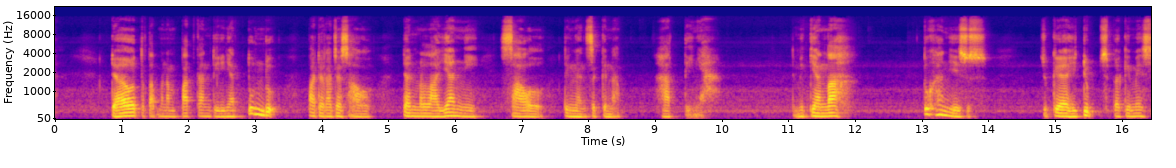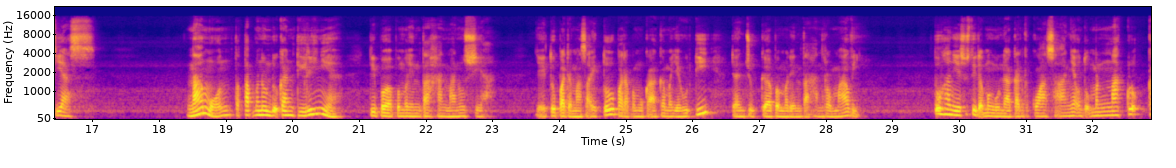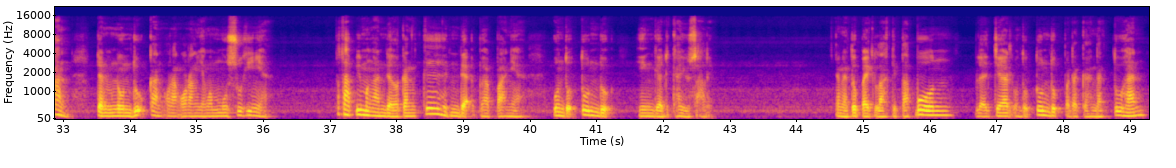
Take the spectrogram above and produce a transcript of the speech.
Daud tetap menempatkan dirinya tunduk pada Raja Saul dan melayani Saul dengan segenap hatinya. Demikianlah Tuhan Yesus juga hidup sebagai Mesias. Namun tetap menundukkan dirinya di bawah pemerintahan manusia, yaitu pada masa itu para pemuka agama Yahudi dan juga pemerintahan Romawi. Tuhan Yesus tidak menggunakan kekuasaannya untuk menaklukkan dan menundukkan orang-orang yang memusuhinya, tetapi mengandalkan kehendak Bapaknya untuk tunduk hingga di kayu salib. Karena itu baiklah kita pun belajar untuk tunduk pada kehendak Tuhan,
